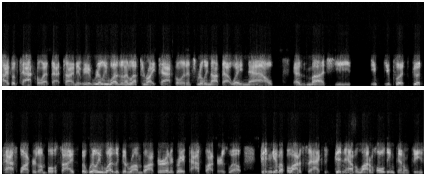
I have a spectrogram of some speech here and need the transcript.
type of tackle at that time. It, it really wasn't a left and right tackle, and it's really not that way now as much. You, you you put good pass blockers on both sides, but Willie was a good run blocker and a great pass blocker as well. Didn't give up a lot of sacks, didn't have a lot of holding penalties.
